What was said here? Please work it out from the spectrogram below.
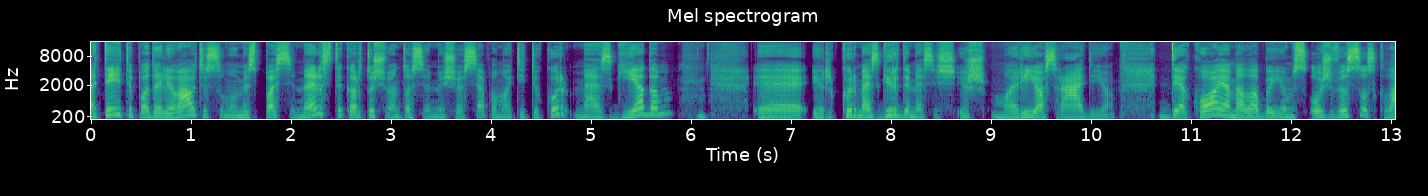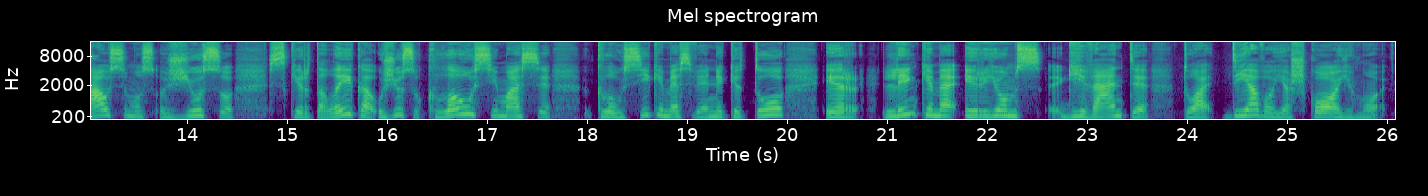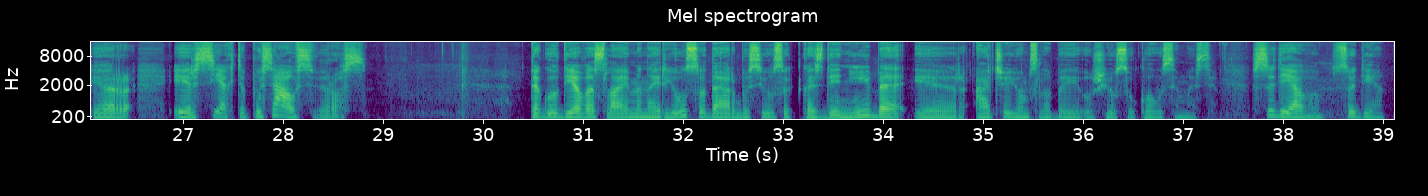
ateiti, padalyvauti su mumis, pasimelsti kartu šventose mišiuose, pamatyti, kur mes gėdam e, ir kur mes girdimės iš, iš Marijos radijo. Dėkojame labai Jums už visus klausimus, už Jūsų skirtą laiką, už Jūsų klausimąsi, klausykime vieni kitų ir linkime ir Jums gyventi tuo Dievo ieškojimu ir, ir siekti pusiausviros. Tegul Dievas laimina ir jūsų darbus, jūsų kasdienybę ir ačiū Jums labai už Jūsų klausimąsi. Su Dievu. Su Dievu.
